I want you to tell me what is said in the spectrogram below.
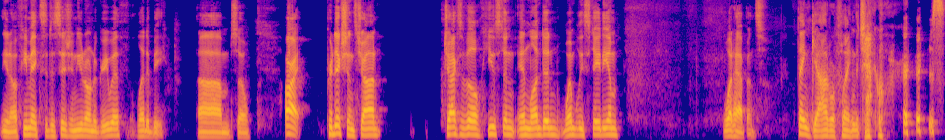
you know, if he makes a decision you don't agree with, let it be. Um, so, all right, predictions, John. Jacksonville, Houston, in London, Wembley Stadium. What happens? Thank God we're playing the Jaguars.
